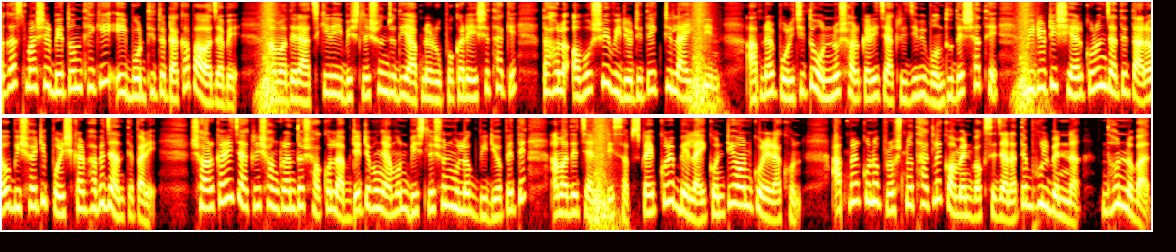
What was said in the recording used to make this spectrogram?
আগস্ট মাসের বেতন থেকে এই বর্ধিত টাকা পাওয়া যাবে। আমাদের আজকের এই বিশ্লেষণ যদি আপনার উপকারে এসে থাকে, তাহলে অবশ্যই ভিডিওটিতে একটি লাইক দিন। আপনার পরিচিত অন্য সরকারি চাকরিজীবী বন্ধুদের সাথে ভিডিওটি শেয়ার করুন, যাতে তারাও বিষয়টি পরিষ্কারভাবে জানতে পারে। সরকারি চাকরি সংক্রান্ত সকল আপডেট এবং এমন বিশ্লেষণমূলক ভিডিও পেতে আমাদের চ্যানেলটি সাবস্ক্রাইব করে বেল আইকনটি অন করে রাখুন। আপনার কোনো প্রশ্ন থাকলে কমেন্ট বক্সে জানাতে ভুলবেন না। ধন্যবাদ।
